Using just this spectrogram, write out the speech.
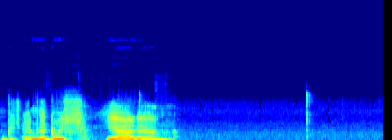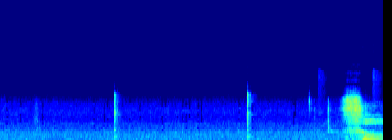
Den Big M da durchjagen. So.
